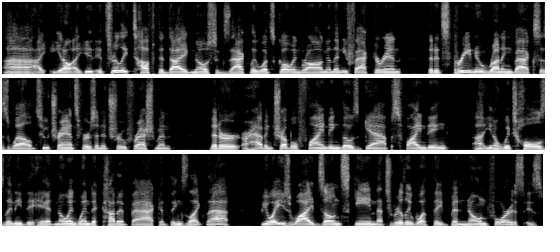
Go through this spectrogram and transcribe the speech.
Uh, I, you know, it, it's really tough to diagnose exactly what's going wrong. And then you factor in that it's three new running backs as well, two transfers and a true freshman that are, are having trouble finding those gaps, finding, uh, you know, which holes they need to hit, knowing when to cut it back and things like that. BYU's wide zone scheme, that's really what they've been known for is, is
